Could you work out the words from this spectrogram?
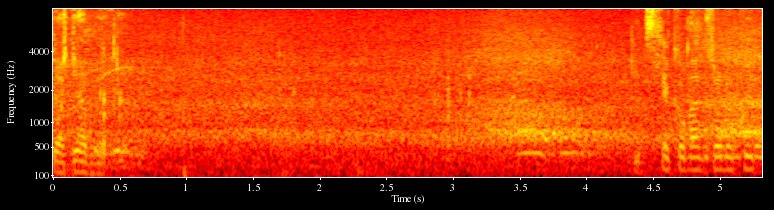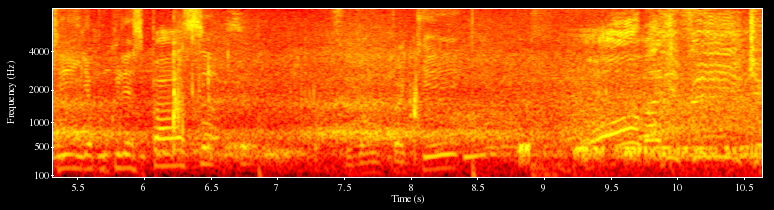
Serge Gnabry. Kingsley sur le côté, il y a beaucoup d'espace. C'est dans le paquet. Oh, magnifique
